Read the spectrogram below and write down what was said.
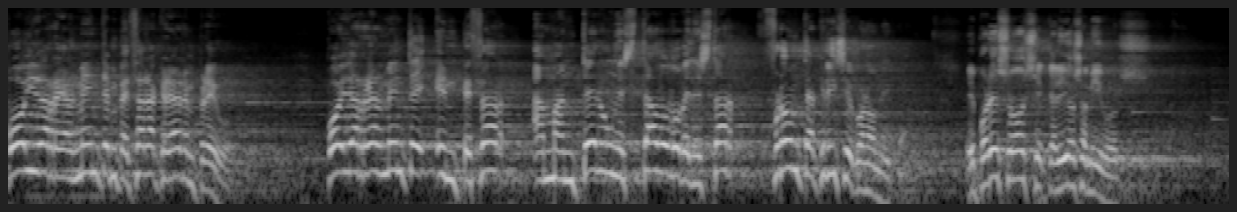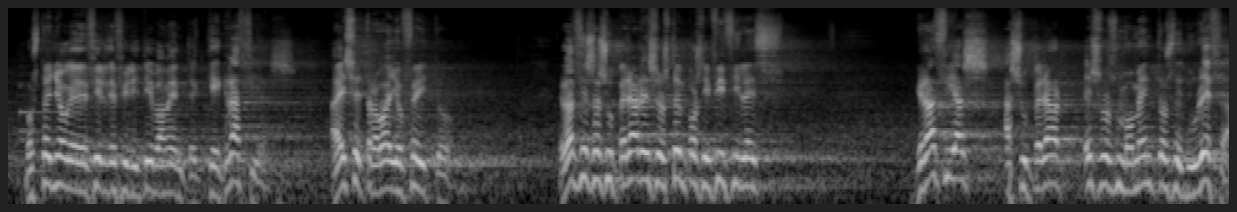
poida realmente empezar a crear emprego poida realmente empezar a manter un estado do benestar fronte á crise económica. E por eso, hoxe, queridos amigos, vos teño que decir definitivamente que gracias a ese traballo feito, gracias a superar esos tempos difíciles, gracias a superar esos momentos de dureza,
